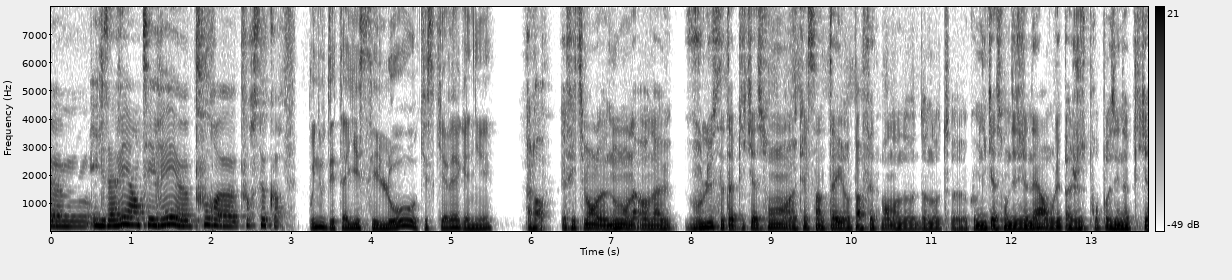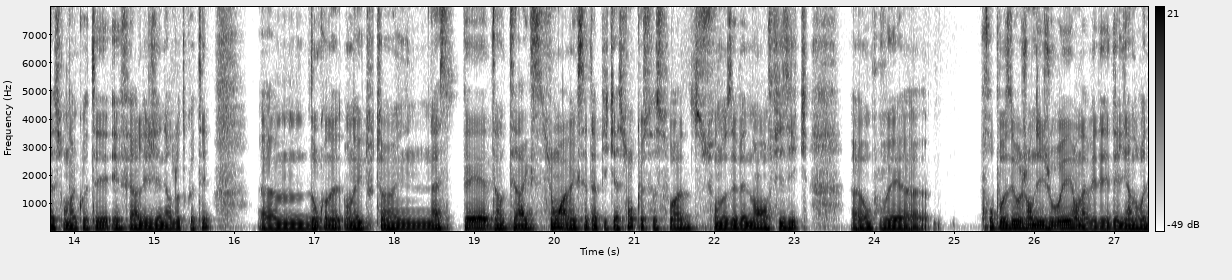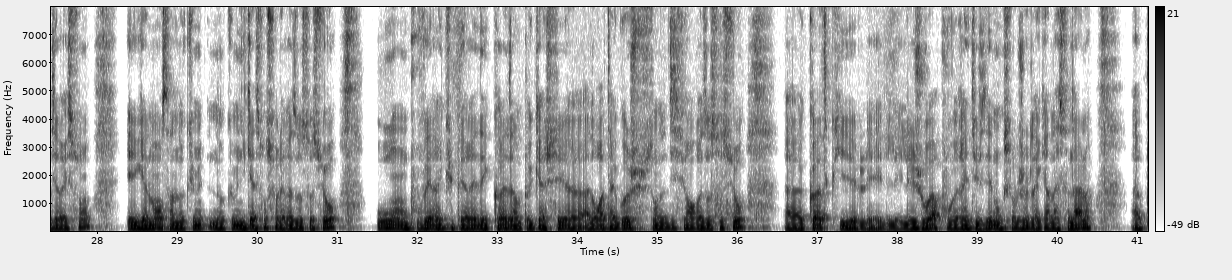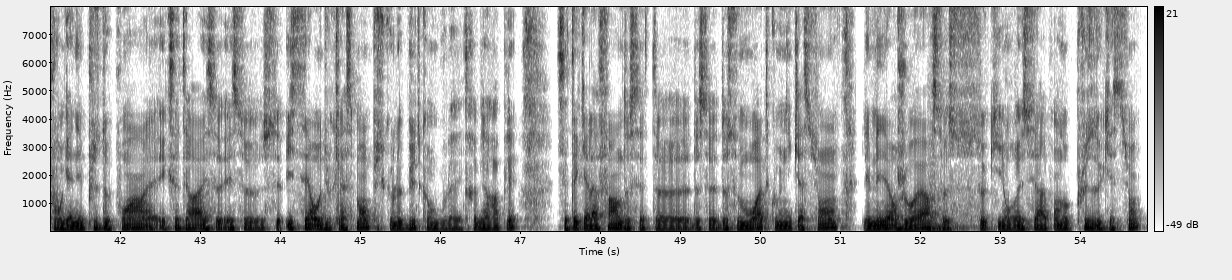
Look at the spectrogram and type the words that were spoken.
ils avaient intérêt pour, pour ce corps. Pouvez nous détailler ces lots? Qu'est-ce qu'il y avait à gagner? Alors, effectivement, nous, on a, on a voulu cette application euh, qu'elle s'intègre parfaitement dans, dans, notre communication des génères. On voulait pas juste proposer une application d'un côté et faire les génères de l'autre côté. Euh, donc, on a, on a, eu tout un, aspect d'interaction avec cette application, que ce soit sur nos événements en physique. Euh, on pouvait proposer aux gens d'y jouer, on avait des, des, liens de redirection, et également au sein de nos, nos, communications sur les réseaux sociaux, où on pouvait récupérer des codes un peu cachés euh, à droite à gauche sur nos différents réseaux sociaux, euh, codes que les, les, les, joueurs pouvaient réutiliser donc sur le jeu de la guerre nationale euh, pour gagner plus de points, etc. et se, et se, se hisser en haut du classement, puisque le but, comme vous l'avez très bien rappelé, c'était qu'à la fin de cette euh, de ce, de ce mois de communication, les meilleurs joueurs, ceux, ceux qui ont réussi à répondre au plus de questions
